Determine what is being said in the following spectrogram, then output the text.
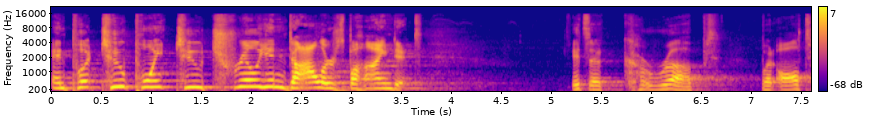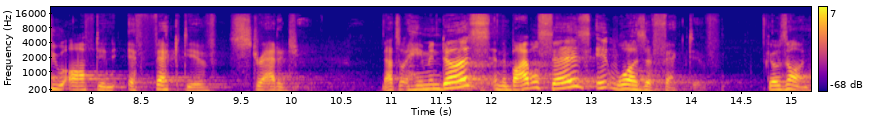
and put $2.2 trillion behind it. It's a corrupt, but all too often effective strategy. That's what Haman does, and the Bible says it was effective. Goes on.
